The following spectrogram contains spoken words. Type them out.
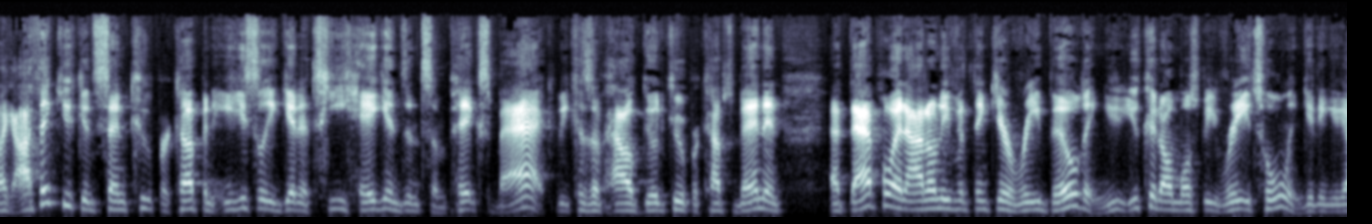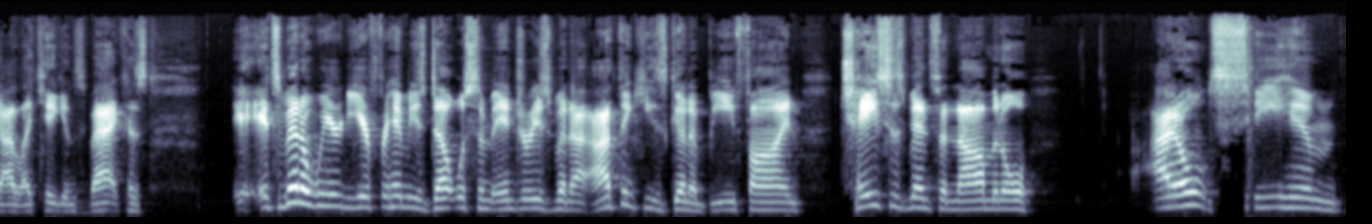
like I think you could send Cooper Kupp and easily get a Tee Higgins and some picks back because of how good Cooper Kupp's been. And at that point, I don't even think you're rebuilding. You you could almost be retooling getting a guy like Higgins back because it's been a weird year for him. He's dealt with some injuries, but I, think he's gonna be fine. Chase has been phenomenal. I don't see him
